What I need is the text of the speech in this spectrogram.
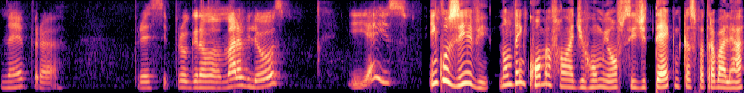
né, para esse programa maravilhoso. E é isso. Inclusive, não tem como eu falar de home office, de técnicas para trabalhar,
